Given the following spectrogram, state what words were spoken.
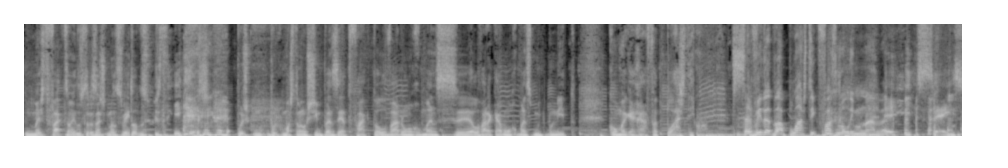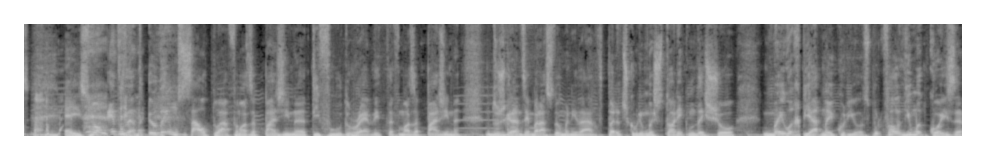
Mas de facto são ilustrações que não se vê todos os dias, porque, porque mostram um chimpanzé de facto a levar um romance, a levar a cabo um romance muito bonito com uma garrafa de plástico. Se a vida dá plástico, faz uma limonada. É isso, é isso. É isso. Bom, entretanto, eu dei um salto à famosa página Tifu do Reddit, a famosa página dos grandes embaraços da humanidade, para descobrir uma história que me deixou meio arrepiado, meio curioso. Porque fala de uma coisa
